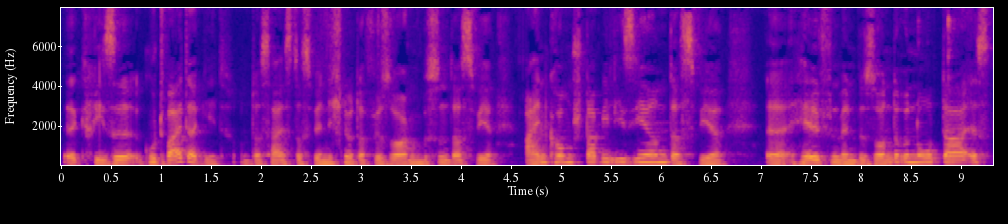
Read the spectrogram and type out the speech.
äh, Krise gut weitergeht. Und das heißt, dass wir nicht nur dafür sorgen müssen, dass wir Einkommen stabilisieren, dass wir äh, helfen, wenn besondere Not da ist,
